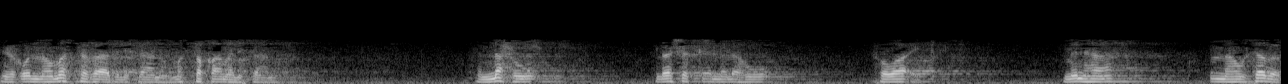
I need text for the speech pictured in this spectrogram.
يقول إنه ما استفاد لسانه ما استقام لسانه. النحو لا شك أن له فوائد. منها أنه سبب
